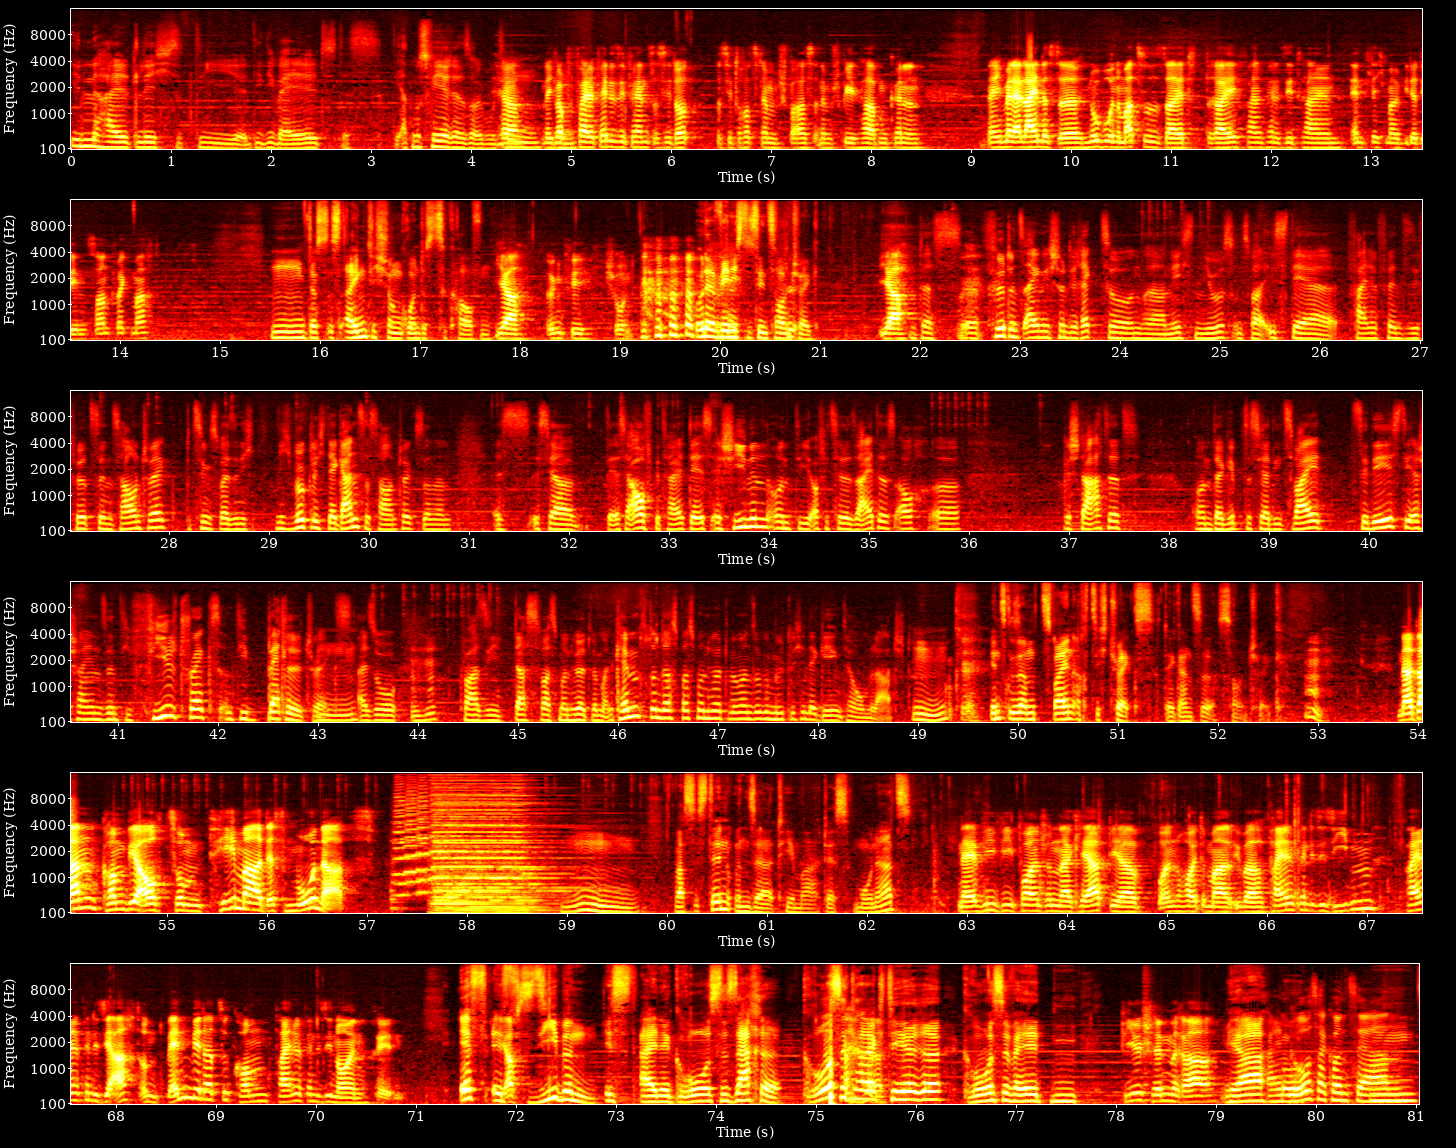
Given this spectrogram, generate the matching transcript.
inhaltlich die, die, die Welt, das, die Atmosphäre soll gut Ja, sein. und ich glaube für Final Fantasy Fans, dass sie dort, dass sie trotzdem Spaß an dem Spiel haben können. Ja, ich meine allein, dass äh, Nobu Uematsu seit drei Final Fantasy Teilen endlich mal wieder den Soundtrack macht. Mm, Das ist eigentlich schon ein Grund, es zu kaufen. Ja, irgendwie schon. Oder wenigstens den Soundtrack. Ja, Und das äh, führt uns eigentlich schon direkt zu unserer nächsten News. Und zwar ist der Final Fantasy XIV Soundtrack, beziehungsweise nicht, nicht wirklich der ganze Soundtrack, sondern es ist ja, der ist ja aufgeteilt. Der ist erschienen und die offizielle Seite ist auch äh, gestartet. Und da gibt es ja die zwei CDs, die erschienen sind, die Field Tracks und die Battle Tracks. Mhm. Also mhm. quasi das, was man hört, wenn man kämpft und das, was man hört, wenn man so gemütlich in der Gegend herumlatscht. Mhm. okay. Insgesamt 82 Tracks, der ganze Soundtrack. Na dann kommen wir auch zum Thema des Monats. Hm, was ist denn unser Thema des Monats? Naja, wie, wie vorhin schon erklärt, wir wollen heute mal über Final Fantasy VII, Final Fantasy VIII und wenn wir dazu kommen, Final Fantasy IX reden. FF7 ist eine große Sache. Große Charaktere, große Welten. Viel Shinra. Ja. Ein oh, großer Konzern.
